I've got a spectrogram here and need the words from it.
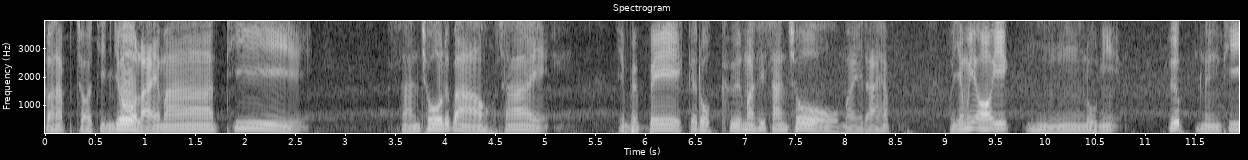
ก่อนครับ จอจินโยไหลมาที่ซานโชหรือเปล่า ใช่ เอ็มเปเป้กระดกคืนมาที่ซานโชโอ้ไม่ได้ครับ ยังไม่ออกอีกอื้อหืลูกนี้ฮึบหนึ่งที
